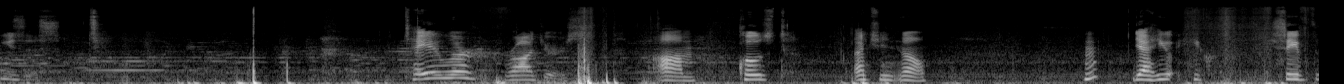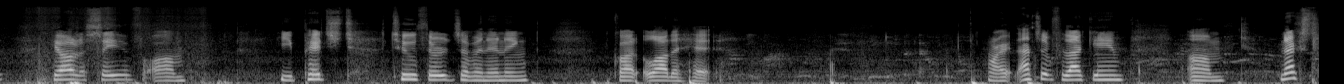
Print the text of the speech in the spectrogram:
Jesus. Taylor Rogers. Um, closed. Actually, no. Hmm. Yeah, he he saved. He ought to save. Um, he pitched two thirds of an inning. Got a lot of hit. Alright, that's it for that game. Um, next,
